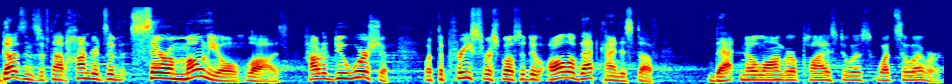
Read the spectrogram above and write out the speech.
dozens, if not hundreds, of ceremonial laws how to do worship, what the priests were supposed to do, all of that kind of stuff. That no longer applies to us whatsoever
